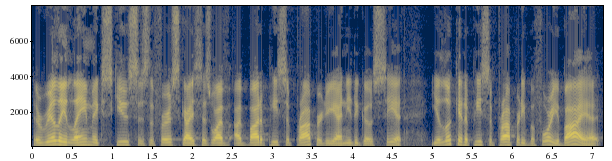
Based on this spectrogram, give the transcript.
they're really lame excuses. The first guy says, Well, I've, I've bought a piece of property, I need to go see it. You look at a piece of property before you buy it,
